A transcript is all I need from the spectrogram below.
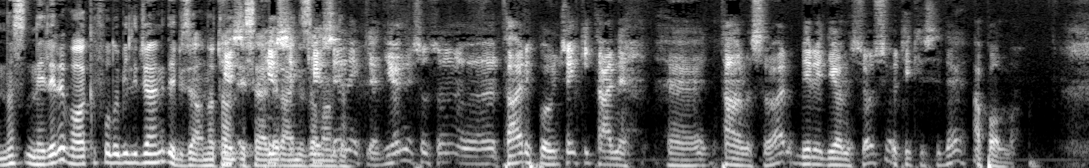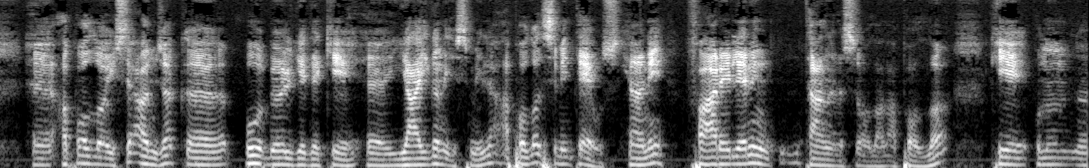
nasıl nelere vakıf olabileceğini de bize anlatan Kes, eserler kesin, aynı zamanda. Kesinlikle. Dionysos'un e, tarih boyunca iki tane e, tanrısı var. Biri Dionysos, ötekisi de Apollo. E, Apollo ise ancak e, bu bölgedeki e, yaygın ismiyle Apollo Smintheus yani farelerin tanrısı olan Apollo ki bunun e,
